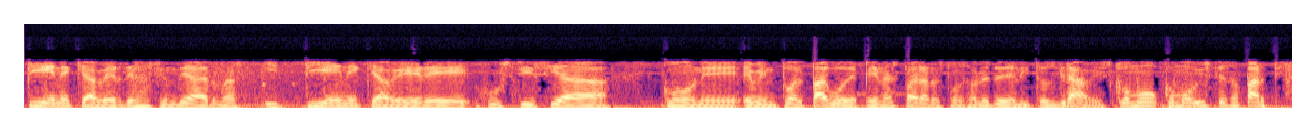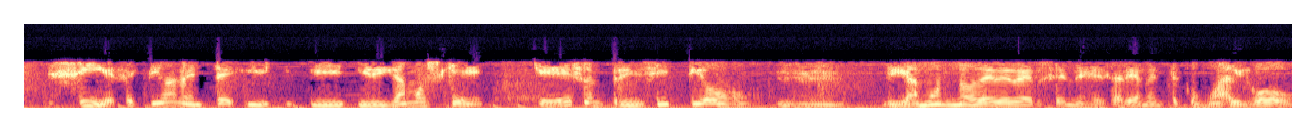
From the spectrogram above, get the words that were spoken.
tiene que haber dejación de armas y tiene que haber eh, justicia con eh, eventual pago de penas para responsables de delitos graves. ¿Cómo, cómo ve usted esa parte? Sí, efectivamente, y, y, digamos que, que eso en principio, mmm, digamos, no debe verse necesariamente como algo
